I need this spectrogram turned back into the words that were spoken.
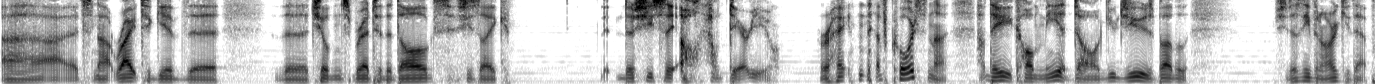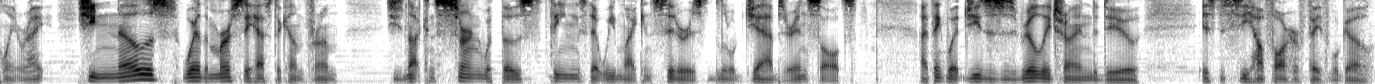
Uh, it's not right to give the the children's bread to the dogs. She's like, does she say, "Oh, how dare you"? Right? of course not. How dare you call me a dog? You Jews, blah blah. She doesn't even argue that point, right? She knows where the mercy has to come from. She's not concerned with those things that we might consider as little jabs or insults. I think what Jesus is really trying to do is to see how far her faith will go.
